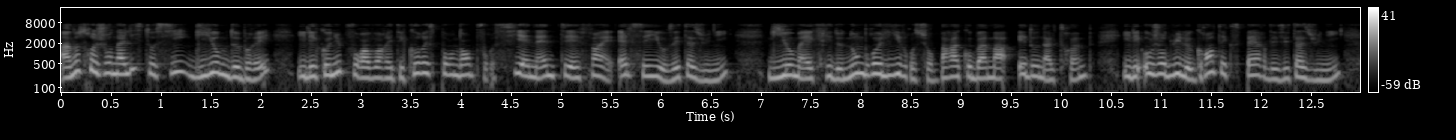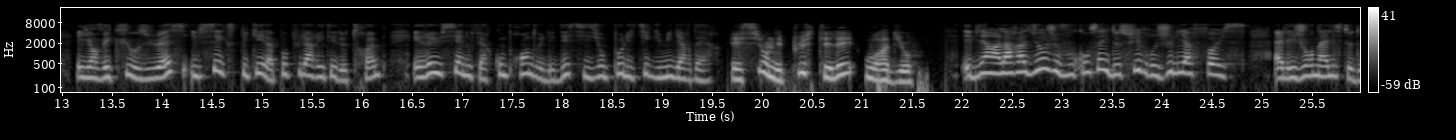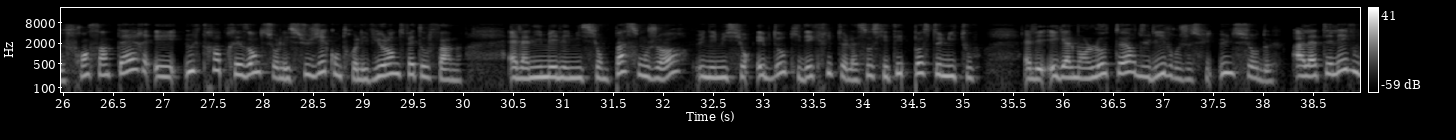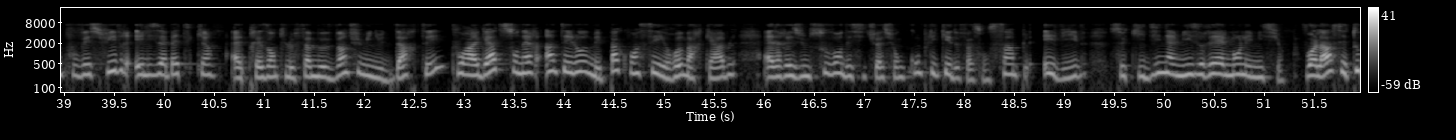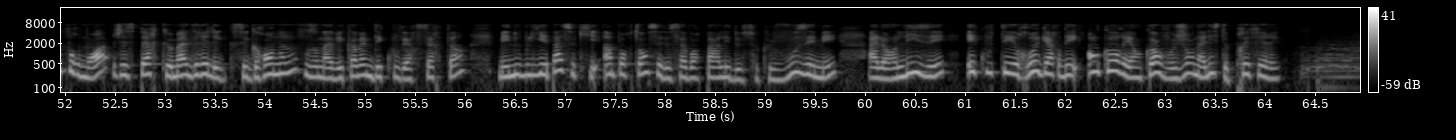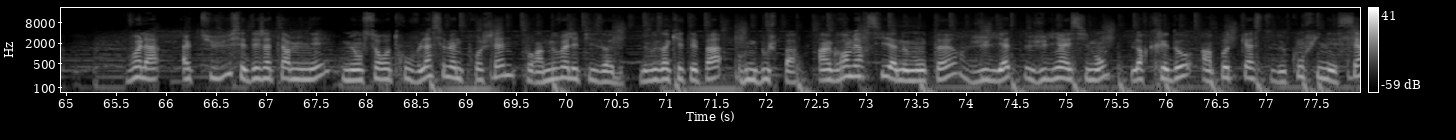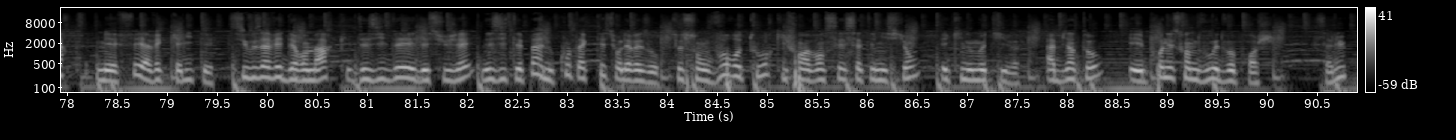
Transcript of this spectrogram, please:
Un autre journaliste aussi, Guillaume Debré, il est connu pour avoir été correspondant pour CNN, TF1 et LCI aux États-Unis. Guillaume a écrit de nombreux livres sur Barack Obama et Donald Trump. Il est aujourd'hui le grand expert des États-Unis. Ayant vécu aux US, il sait expliquer la popularité de Trump et réussit à nous faire comprendre les décisions politiques du milliardaire. Et si on est plus télé ou radio? Eh bien, à la radio, je vous conseille de suivre Julia Foyce. Elle est journaliste de France Inter et ultra présente sur les sujets contre les violences faites aux femmes. Elle animait l'émission Pas son genre, une émission hebdo qui décrypte la société post-MeToo. Elle est également l'auteur du livre Je suis une sur deux. À la télé, vous pouvez suivre Elisabeth Quint. Elle présente le fameux 28 minutes d'Arte. Pour Agathe, son air intello mais pas coincé est remarquable. Elle résume souvent des situations compliquées de façon simple et vive, ce qui dynamise réellement l'émission. Voilà, c'est tout pour moi. J'espère que malgré ces grands noms, vous en avez quand même découvert certains. Mais n'oubliez pas, ce qui est important, c'est de savoir parler de ce que vous aimez. Alors lisez, écoutez, regardez encore et encore vos journalistes préférés. Voilà, ActuVu c'est déjà terminé, mais on se retrouve la semaine prochaine pour un nouvel épisode. Ne vous inquiétez pas, on ne bouge pas. Un grand merci à nos monteurs, Juliette, Julien et Simon. Leur credo, un podcast de confiné certes, mais fait avec qualité. Si vous avez des remarques, des idées et des sujets, n'hésitez pas à nous contacter sur les réseaux. Ce sont vos retours qui font avancer cette émission et qui nous motivent. A bientôt et prenez soin de vous et de vos proches. Salut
